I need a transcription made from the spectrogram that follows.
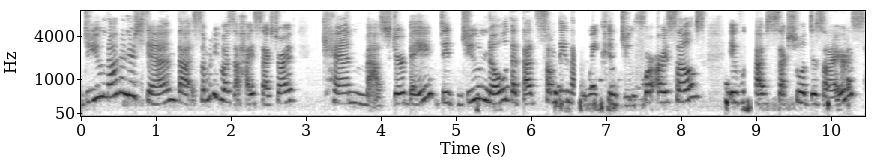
do you not understand that somebody who has a high sex drive can masturbate. Did you know that that's something that we can do for ourselves if we have sexual desires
